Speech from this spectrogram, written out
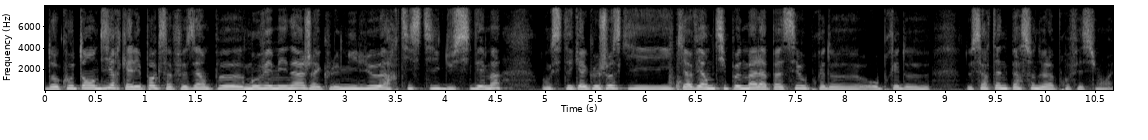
Donc autant dire qu'à l'époque ça faisait un peu mauvais ménage avec le milieu artistique du cinéma. Donc c'était quelque chose qui, qui avait un petit peu de mal à passer auprès de auprès de, de certaines personnes de la profession. ouais.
